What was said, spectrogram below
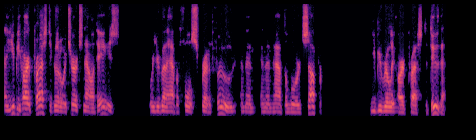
Now, you'd be hard pressed to go to a church nowadays where you're going to have a full spread of food and then and then have the Lord's Supper. You'd be really hard pressed to do that.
